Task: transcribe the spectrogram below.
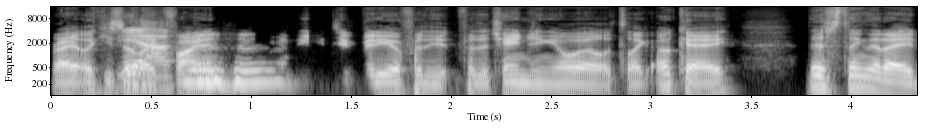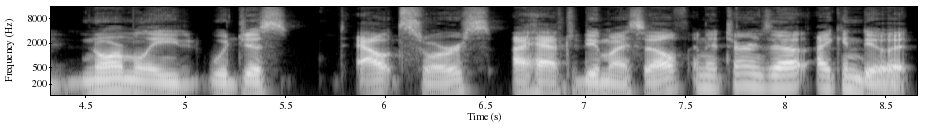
right? Like you said, yeah. like find mm-hmm. a YouTube video for the for the changing oil. It's like okay, this thing that I normally would just outsource, I have to do myself, and it turns out I can do it.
